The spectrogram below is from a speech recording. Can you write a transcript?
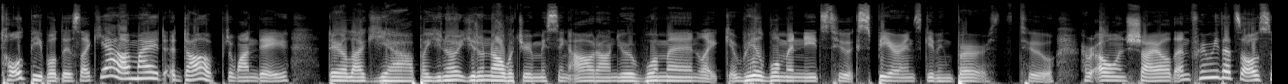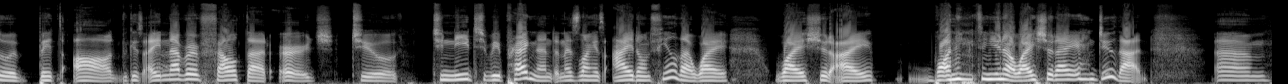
told people this, like, yeah, I might adopt one day, they're like, yeah, but you know, you don't know what you're missing out on. You're a woman, like, a real woman needs to experience giving birth to her own child. And for me, that's also a bit odd because I never felt that urge to to need to be pregnant. And as long as I don't feel that, why why should I wanting to you know why should I do that? Um,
